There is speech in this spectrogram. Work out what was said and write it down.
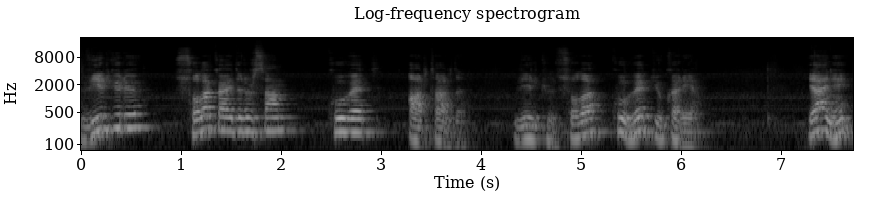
Virgülü sola kaydırırsam kuvvet artardı. Virgül sola, kuvvet yukarıya. Yani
